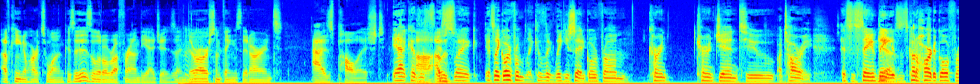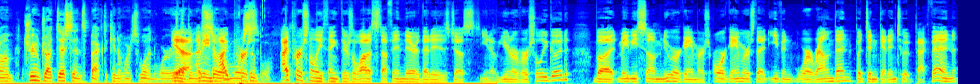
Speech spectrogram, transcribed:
of Kingdom Hearts One because it is a little rough around the edges, and there are some things that aren't as polished. Yeah, because Uh, it's, I it's was- like it's like going from like 'cause like like you said, going from current current gen to Atari. It's the same thing. Yeah. It's, it's kind of hard to go from Dream Drop Distance back to Kingdom Hearts One, where Yeah, everything I mean, so I more pers- simple. I personally think there's a lot of stuff in there that is just you know universally good, but maybe some newer gamers or gamers that even were around then but didn't get into it back then,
